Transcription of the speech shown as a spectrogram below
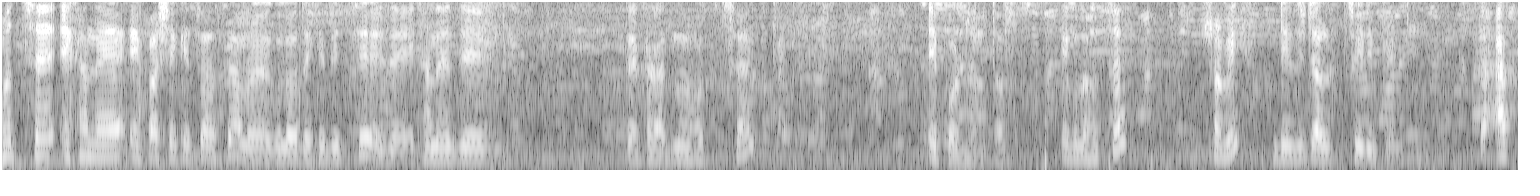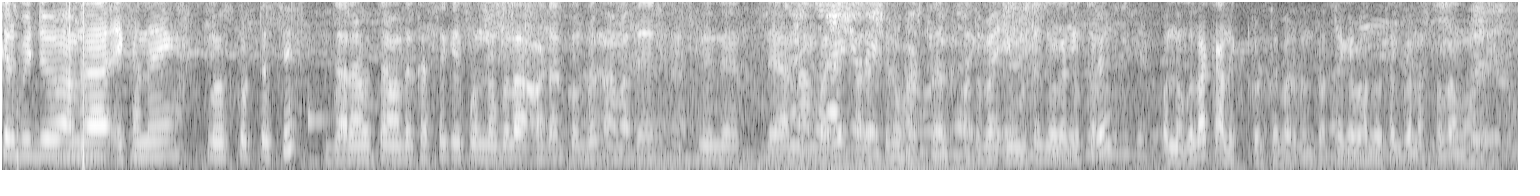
হচ্ছে এখানে এই পাশে কিছু আছে, আমরা এগুলো দেখে দিচ্ছি। এই যে এখানে যে দেখানো হচ্ছে, এ পর্যন্ত। এগুলো হচ্ছে সবই ডিজিটাল থ্রি প্রিন্ট তো আজকের ভিডিও আমরা এখানে ক্লোজ করতেছি। যারা হচ্ছে আমাদের কাছ থেকে পণ্যগুলো অর্ডার করবেন, আমাদের স্ক্রিনে দেওয়া নাম্বারে সরাসরি হোয়াটসঅ্যাপ অথবা ইমোতে যোগাযোগ করে পণ্যগুলো কালেক্ট করতে পারবেন। প্রত্যেকে ভালো থাকবেন। আসসালামু আলাইকুম।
